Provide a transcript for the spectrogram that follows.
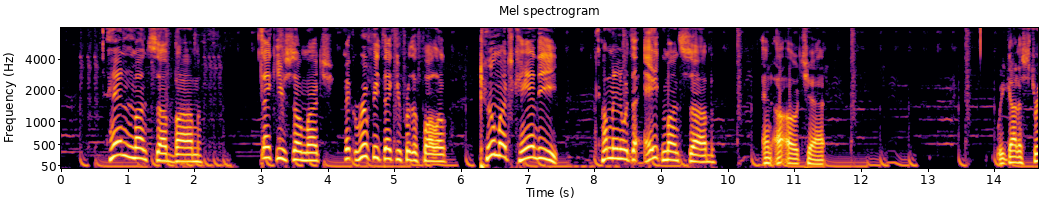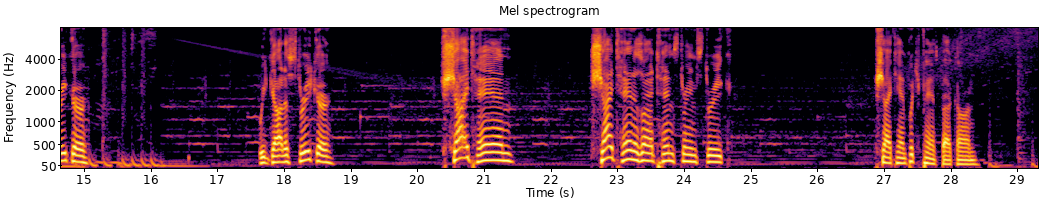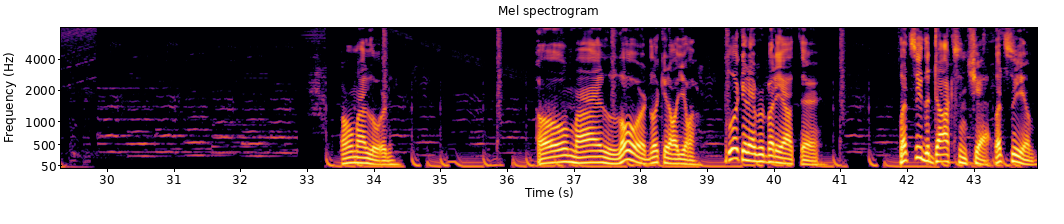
10 month sub bomb. Thank you so much. McRoofy, thank you for the follow. Too much candy. Coming in with the 8 month sub. And uh-oh, chat. We got a streaker. We got a streaker. Shy-Tan. Shy-Tan is on a 10 stream streak. Shy-Tan, put your pants back on. Oh my lord. Oh my lord. Look at all y'all. Look at everybody out there. Let's see the docs in chat. Let's see them.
